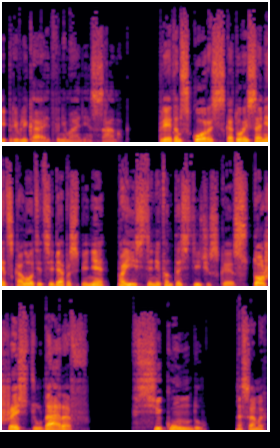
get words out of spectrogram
и привлекает внимание самок. При этом скорость, с которой самец колотит себя по спине, поистине фантастическая — 106 ударов в секунду. О самых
